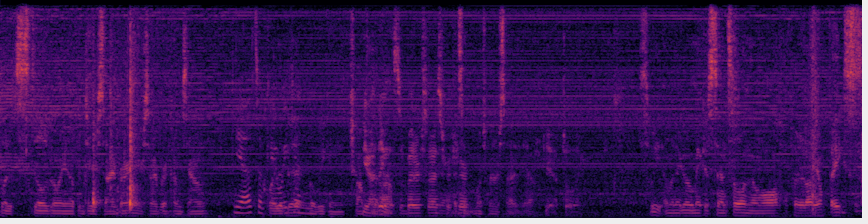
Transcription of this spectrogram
but it's still going up into your sideburn. Your sideburn comes down Yeah, that's okay. quite a We bit, can. but we can chop Yeah, I think off. that's a better size Yeah, for that's sure. a much better size. Yeah. Yeah, totally. Sweet. I'm gonna go make a stencil and then we'll put it on your face.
